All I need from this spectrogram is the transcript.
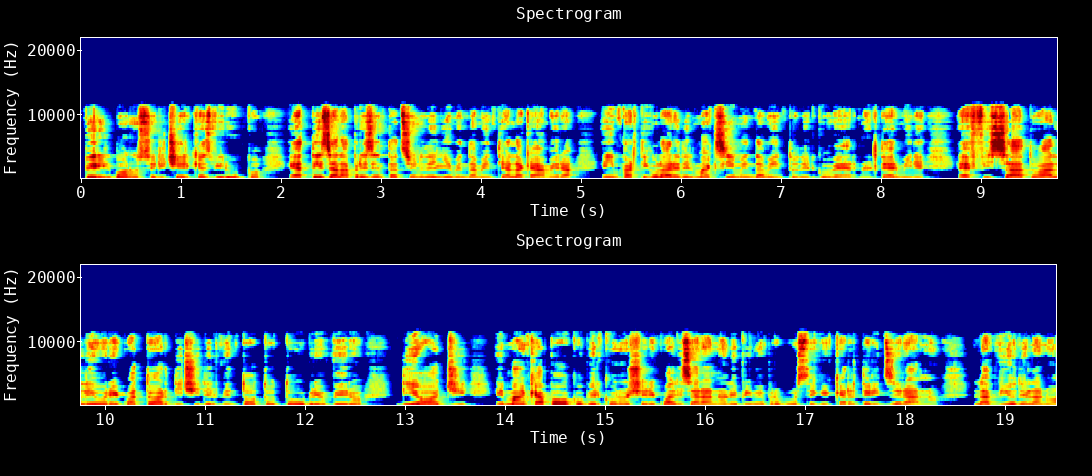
per il bonus ricerca e sviluppo è attesa la presentazione degli emendamenti alla Camera e in particolare del maxi emendamento del Governo. Il termine è fissato alle ore 14 del 28 ottobre, ovvero di oggi, e manca poco per conoscere quali saranno le prime proposte che caratterizzeranno l'avvio della nuova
